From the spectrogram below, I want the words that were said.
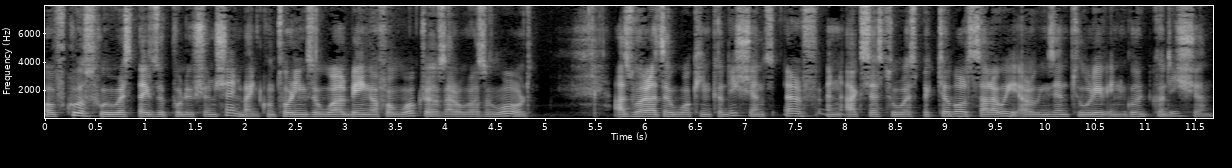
Of course, we respect the production chain by controlling the well-being of our workers all over the world, as well as their working conditions, health, and access to respectable salary, allowing them to live in good condition.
